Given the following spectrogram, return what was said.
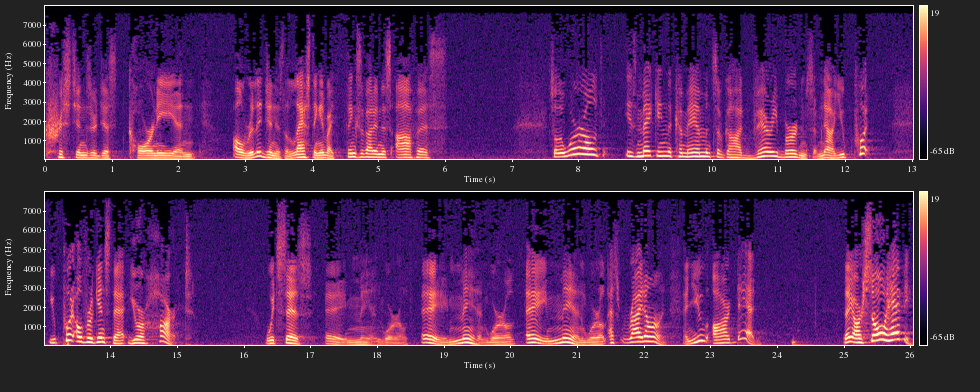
Christians are just corny, and oh, religion is the last thing anybody thinks about in this office. So the world is making the commandments of God very burdensome. Now, you put you put over against that your heart, which says, Amen, world. Amen, world. Amen, world. That's right on. And you are dead. They are so heavy.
